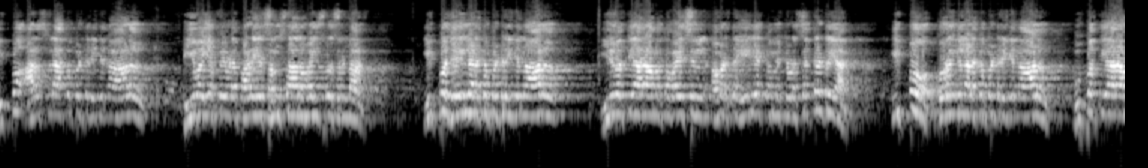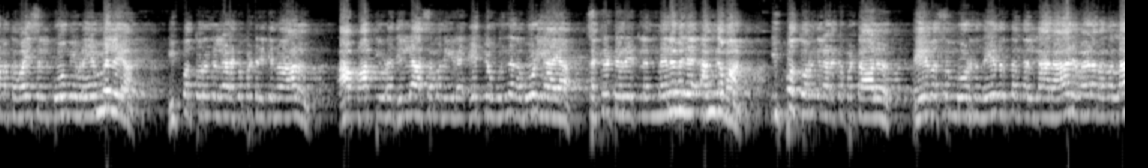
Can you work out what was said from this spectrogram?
ഇപ്പൊ അറസ്റ്റിലാക്കപ്പെട്ടിരിക്കുന്ന ആൾ ഡിവൈഎഫ്ഐയുടെ പഴയ സംസ്ഥാന വൈസ് പ്രസിഡന്റാണ്. ഇപ്പൊ ജയിലിലടക്കപ്പെട്ടിരിക്കുന്ന ആൾ ഇരുപത്തിയാറാമത്തെ വയസ്സിൽ അവിടുത്തെ ഏരിയ കമ്മിറ്റിയുടെ സെക്രട്ടറിയാണ്. ഇപ്പോ തുറങ്കിൽ അടക്കപ്പെട്ടിരിക്കുന്ന ആൾ മുപ്പത്തിയാറാമത്തെ വയസ്സിൽ കോമിയുടെ എം എൽ എ ആണ് ഇപ്പൊ തുറങ്കിൽ അടക്കപ്പെട്ടിരിക്കുന്ന ആൾ ആ പാർട്ടിയുടെ ജില്ലാ സമിതിയിലെ ഏറ്റവും ഉന്നത ബോഡിയായ സെക്രട്ടേറിയറ്റിലെ നിലവിലെ അംഗമാണ്. ഇപ്പൊ തുറങ്കിൽ അടക്കപ്പെട്ട ആൾ ദേവസ്വം ബോർഡിന് നേതൃത്വം നൽകാൻ ആര് വേണമെന്നുള്ള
